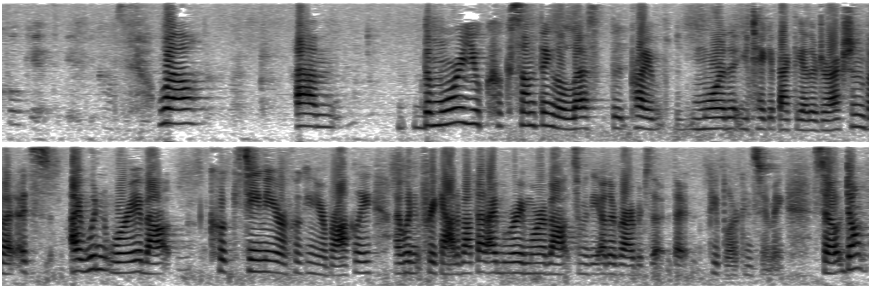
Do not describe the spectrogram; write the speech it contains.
cook it, it becomes Well, um, the more you cook something, the less, the, probably more that you take it back the other direction. But it's, I wouldn't worry about cook, steaming or cooking your broccoli. I wouldn't freak out about that. I'd worry more about some of the other garbage that, that people are consuming. So don't,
